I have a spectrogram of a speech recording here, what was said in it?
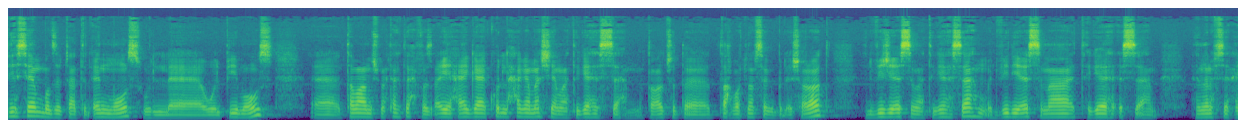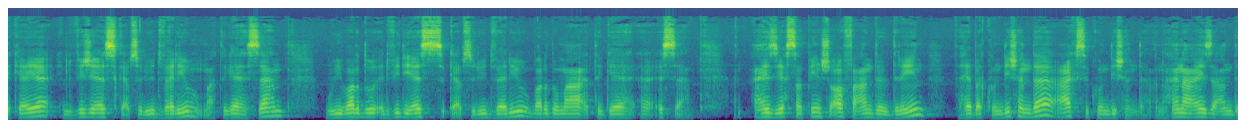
دي symbols بتاعت ال NMOS وال PMOS طبعا مش محتاج تحفظ أي حاجة كل حاجة ماشية مع اتجاه السهم. ما تقعدش تلخبط نفسك بالإشارات. ال VGS مع اتجاه السهم وال VDS مع اتجاه السهم. هنا نفس الحكاية. ال VGS ك absolute value مع اتجاه السهم وبرده ال VDS ك absolute value برده مع اتجاه السهم. عايز يحصل pinch off عند ال drain فهيبقى ال condition ده عكس ال condition ده. أنا هنا عايز عند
